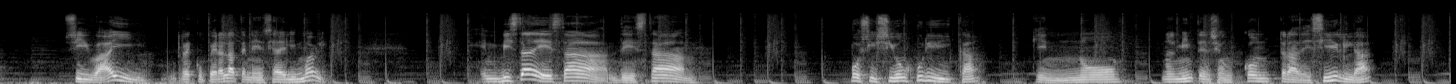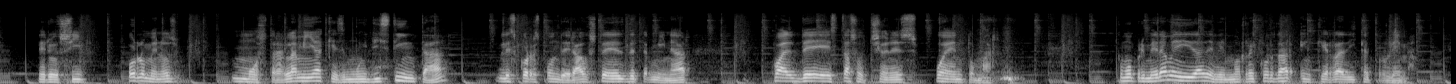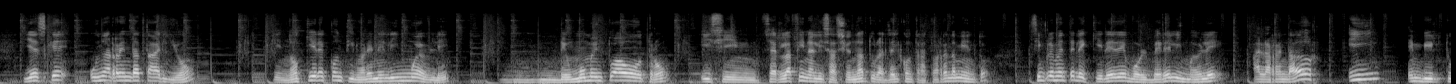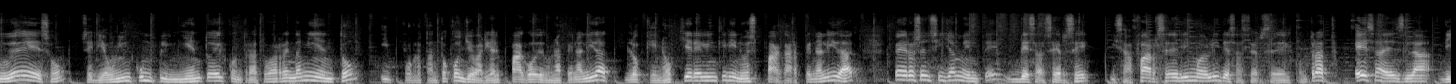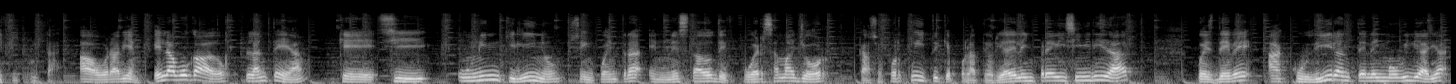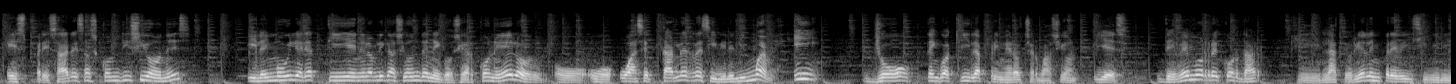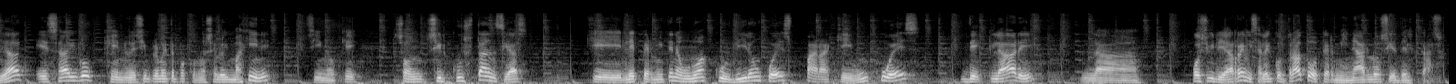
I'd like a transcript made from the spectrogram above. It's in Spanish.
si va y recupera la tenencia del inmueble. En vista de esta, de esta posición jurídica, que no, no es mi intención contradecirla, pero sí por lo menos mostrar la mía, que es muy distinta, les corresponderá a ustedes determinar cuál de estas opciones pueden tomar. Como primera medida debemos recordar en qué radica el problema. Y es que un arrendatario que no quiere continuar en el inmueble de un momento a otro y sin ser la finalización natural del contrato de arrendamiento, simplemente le quiere devolver el inmueble al arrendador y en virtud de eso sería un incumplimiento del contrato de arrendamiento y por lo tanto conllevaría el pago de una penalidad. Lo que no quiere el inquilino es pagar penalidad, pero sencillamente deshacerse y zafarse del inmueble y deshacerse del contrato. Esa es la dificultad. Ahora bien, el abogado plantea que si un inquilino se encuentra en un estado de fuerza mayor, caso fortuito, y que por la teoría de la imprevisibilidad, pues debe acudir ante la inmobiliaria, expresar esas condiciones y la inmobiliaria tiene la obligación de negociar con él o, aceptarle recibir el inmueble. Y yo tengo aquí la primera observación y es, debemos recordar que la teoría de la imprevisibilidad es algo que no es simplemente porque uno se lo imagine, sino que son circunstancias que le permiten a uno acudir a un juez para que un juez declare la posibilidad de revisar el contrato o terminarlo si es del caso.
